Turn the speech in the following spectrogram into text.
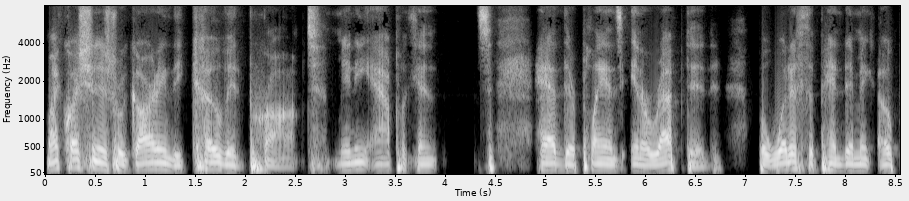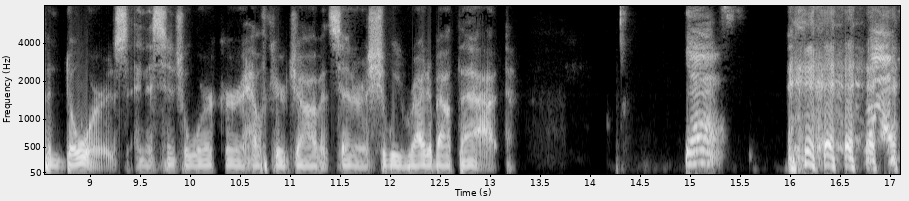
My question is regarding the COVID prompt. Many applicants had their plans interrupted, but what if the pandemic opened doors, an essential worker, a healthcare job, etc.? Should we write about that? Yes. yes,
